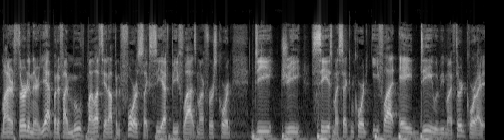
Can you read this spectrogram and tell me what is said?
minor third in there yet, but if I move my left hand up in fourths, like C, F, B flat is my first chord, D, G, C is my second chord, E flat, A, D would be my third chord, I,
